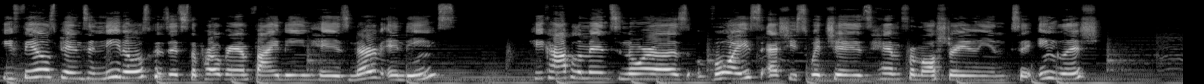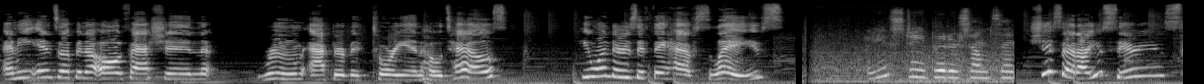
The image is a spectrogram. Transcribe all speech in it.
He feels pins and needles because it's the program finding his nerve endings. He compliments Nora's voice as she switches him from Australian to English. And he ends up in an old fashioned room after Victorian hotels. He wonders if they have slaves. Are you stupid or something? She said, Are you serious?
